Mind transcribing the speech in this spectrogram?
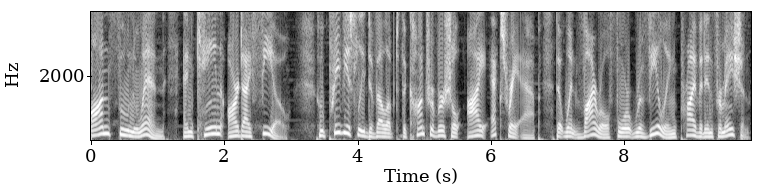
AnhPhu Nguyen and Caine Ardai who previously developed the controversial I-Xray app that went viral for revealing private information.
